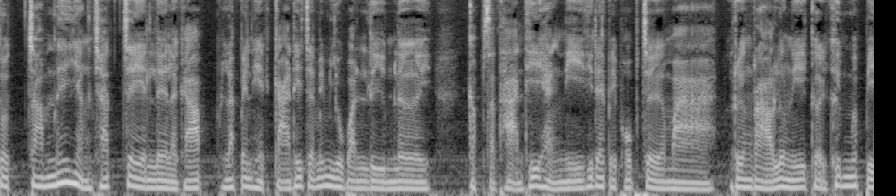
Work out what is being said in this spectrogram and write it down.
จดจำได้อย่างชัดเจนเลยแหละครับ และเป็นเหตุการณ์ที่จะไม่มีวันลืมเลย กับสถานที่แห่งนี้ที่ได้ไปพบเจอมา เรื่องราวเรื่องนี้เกิดขึ้นเมื่อปี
